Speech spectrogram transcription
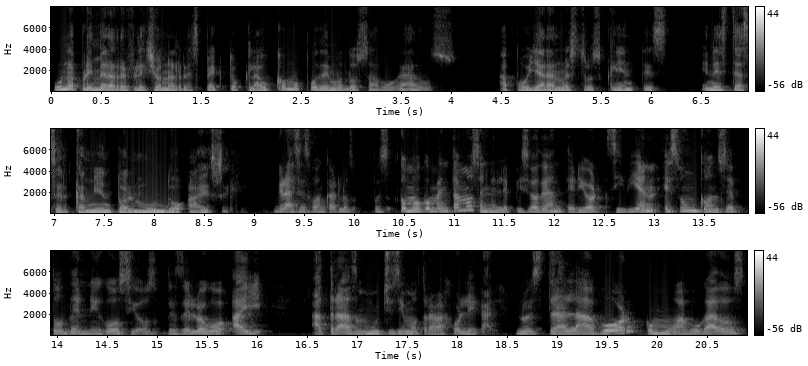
Una primera reflexión al respecto, Clau, ¿cómo podemos los abogados apoyar a nuestros clientes en este acercamiento al mundo ASG? Gracias, Juan Carlos. Pues como comentamos en el episodio anterior, si bien es un concepto de negocios, desde luego hay atrás muchísimo trabajo legal. Nuestra labor como abogados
